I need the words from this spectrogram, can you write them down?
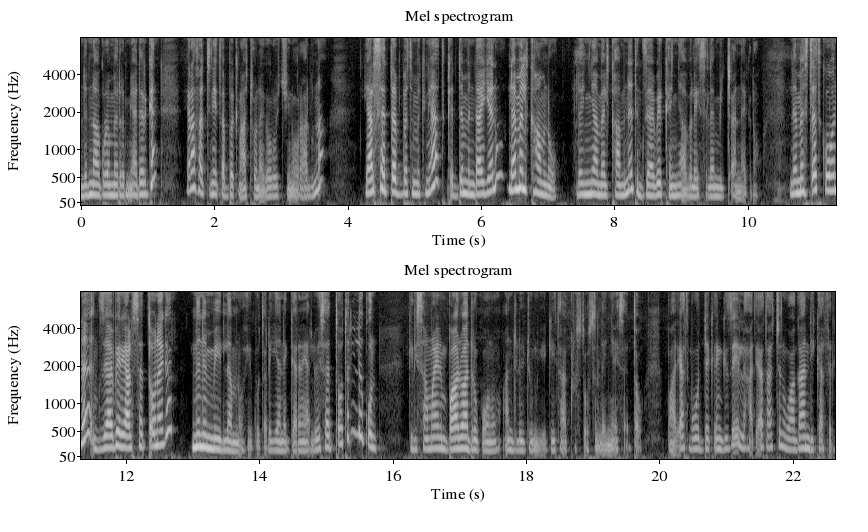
እንድናጉረመር የሚያደርገን የራሳችን የጠበቅናቸው ነገሮች ይኖራሉና ያልሰጠበት ምክንያት ቅድም እንዳየኑ ለመልካም ነው። ለእኛ መልካምነት እግዚአብሔር ከኛ በላይ ስለሚጨነቅ ነው። ለመስጠት ከሆነ እግዚአብሔር ያልሰጠው ነገር ምንም የለም ነው ይሄ ቁጥር እየነገረን ያለው። የሰጠው ትልቁን እንግዲህ ሰማይን ባዶ አድርጎ ነው አንድ ልጁን የጌታ ክርስቶስን ለእኛ የሰጠው። በኃጢአት በወደቅን ጊዜ ለኃጢአታችን ዋጋ እንዲከፍል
